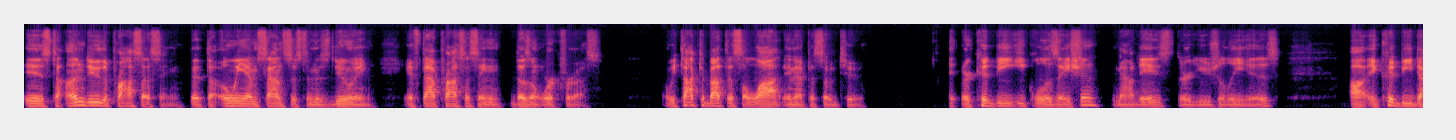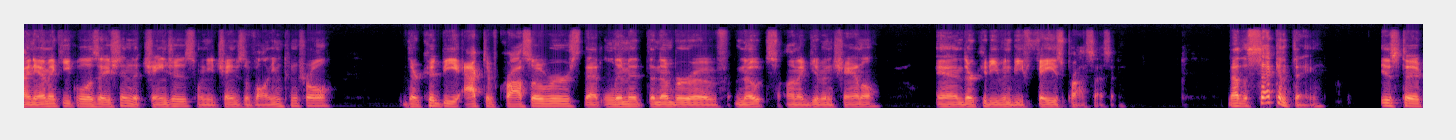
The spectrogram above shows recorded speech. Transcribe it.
is to undo the processing that the OEM sound system is doing if that processing doesn't work for us. We talked about this a lot in episode two. There could be equalization. Nowadays, there usually is. Uh, it could be dynamic equalization that changes when you change the volume control. There could be active crossovers that limit the number of notes on a given channel. And there could even be phase processing. Now, the second thing is to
